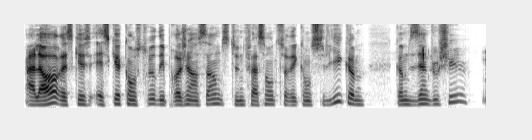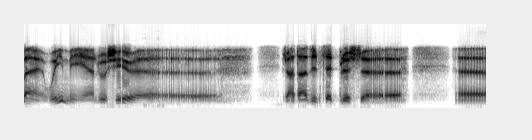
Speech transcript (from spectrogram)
Alors, est-ce que, est que construire des projets ensemble, c'est une façon de se réconcilier, comme, comme disait Andrew Scheer? Ben oui, mais Andrew Scheer, euh, j'ai entendu peut-être plus euh, euh,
